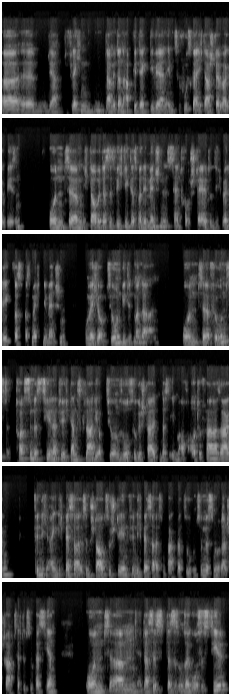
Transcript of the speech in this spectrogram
äh, äh, der hat Flächen damit dann abgedeckt, die wären eben zu Fuß gar nicht darstellbar gewesen. Und ähm, ich glaube, das ist wichtig, dass man den Menschen ins Zentrum stellt und sich überlegt, was, was möchten die Menschen und welche Optionen bietet man da an. Und äh, für uns trotzdem das Ziel natürlich ganz klar, die Optionen so zu gestalten, dass eben auch Autofahrer sagen, finde ich eigentlich besser, als im Stau zu stehen, finde ich besser, als einen Parkplatz suchen zu müssen oder einen Strafzettel zu passieren. Und ähm, das, ist, das ist unser großes Ziel.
